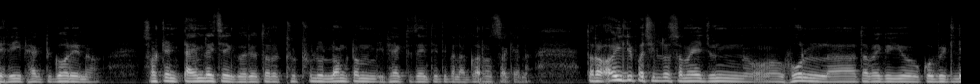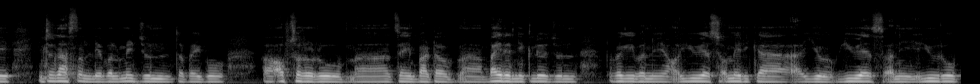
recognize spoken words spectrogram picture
धेरै इफेक्ट गरेन। सर्टेन टाइमलाई चाहिँ गर्यो तर ठुलो लङ टर्म इफेक्ट चाहिँ त्यति बेला गर्न सकेन। तर अहिले पछिल्लो समय जुन होल तपाईँको यो कोभिडले इन्टरनेसनल लेभलमै जुन तपाईँको अवसरहरू चाहिँ बाट बाहिर निक्ल्यो जुन तपाईँको इभन युएस अमेरिका यो युएस अनि युरोप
